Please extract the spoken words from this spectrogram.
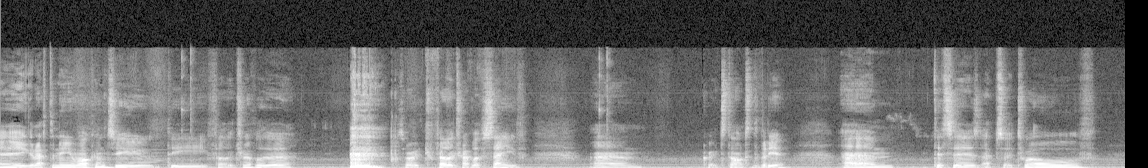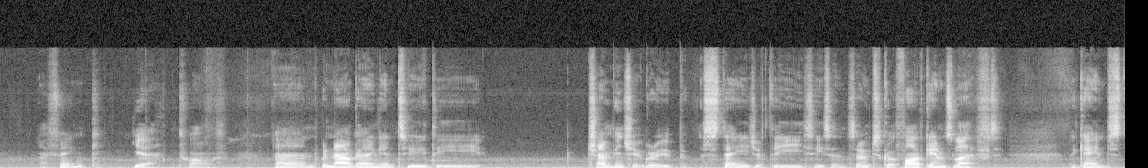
Hey, good afternoon. Welcome to the fellow traveler. sorry, fellow traveler save. Um, great start to the video. Um, this is episode twelve, I think. Yeah, twelve, and we're now going into the championship group stage of the season. So we've just got five games left against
